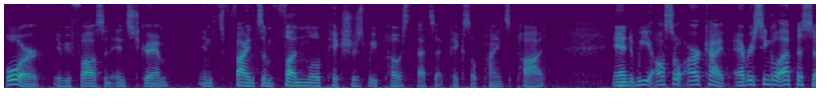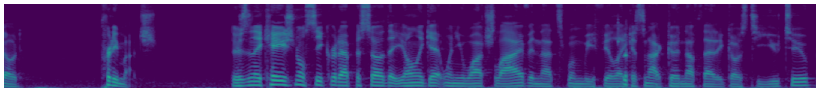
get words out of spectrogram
Or if you follow us on instagram and find some fun little pictures we post that's at pixel pints pod. And we also archive every single episode pretty much. There's an occasional secret episode that you only get when you watch live and that's when we feel like it's not good enough that it goes to youtube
